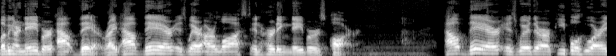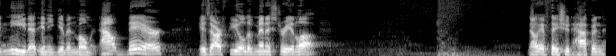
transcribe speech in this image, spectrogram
Loving our neighbor out there, right? Out there is where our lost and hurting neighbors are. Out there is where there are people who are in need at any given moment. Out there is our field of ministry and love. Now, if they should happen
